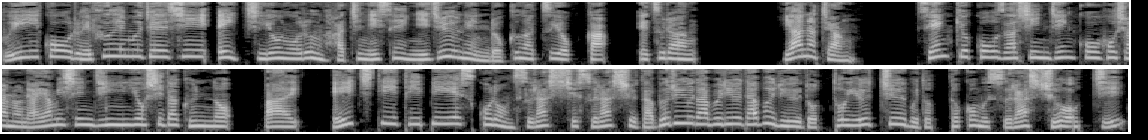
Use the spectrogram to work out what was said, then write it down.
v イコール fmjch4 オルン8 2020年6月4日閲覧。やなちゃん。選挙講座新人候補者の悩み新人吉田くんの場合、https コロンスラッシュスラッシュ www.youtube.com スラッシュウォッチ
